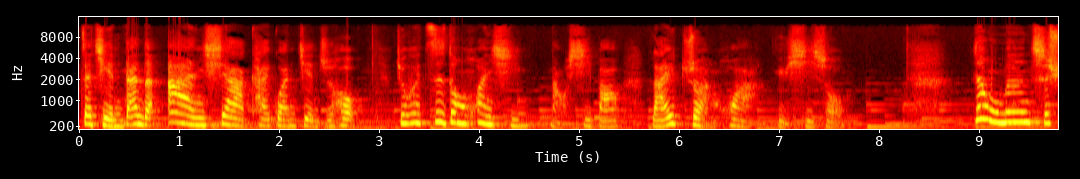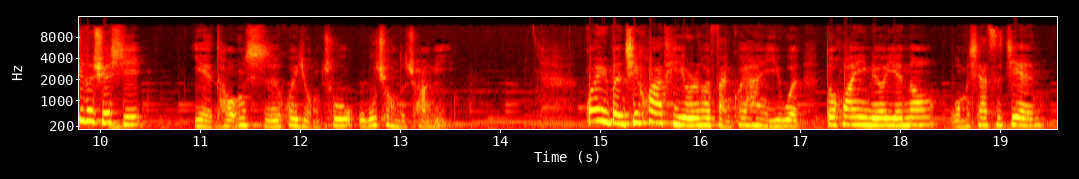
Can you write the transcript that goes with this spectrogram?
在简单的按下开关键之后，就会自动唤醒脑细胞来转化与吸收。让我们持续的学习，也同时会涌出无穷的创意。关于本期话题有任何反馈和疑问，都欢迎留言哦。我们下次见。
